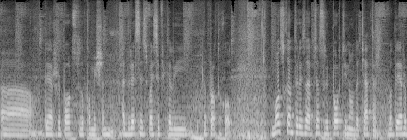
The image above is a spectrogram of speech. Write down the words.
uh, their reports to the Commission, addressing specifically the protocol. Most countries are just reporting on the charter, but they are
